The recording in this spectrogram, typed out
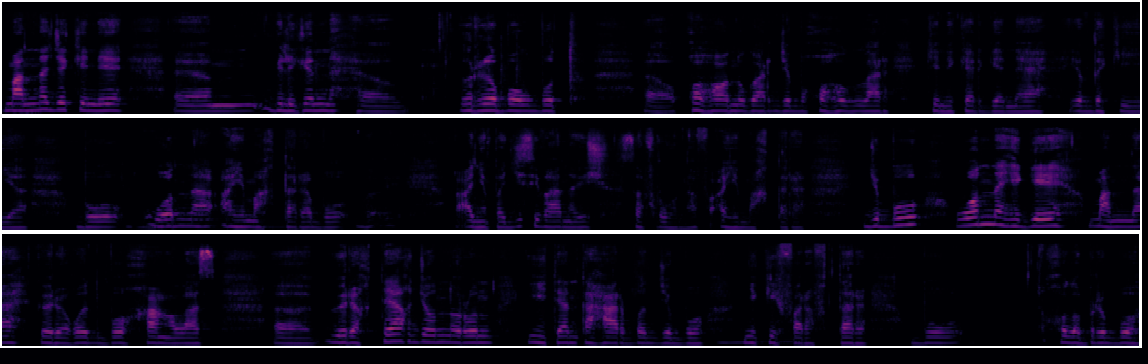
Манна же кини эм, билген э, ыры болбут э, кохонугар же бу кохоллар кини кергене Евдокия. Бу онна аймактара бу э, Анипадис Иванович Сафронов аймактара. Же бу онна хеге манна көрөгөт бу хаңалас өрөктәк жоннорун иитен тахарбыт же бу Никифоровтар бу холобры бу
